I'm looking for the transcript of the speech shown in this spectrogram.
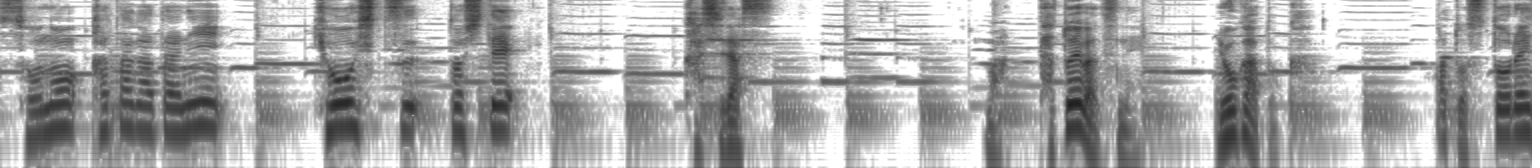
その方々に教室として貸し出す。まあ例えばですねヨガとかあとストレッ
